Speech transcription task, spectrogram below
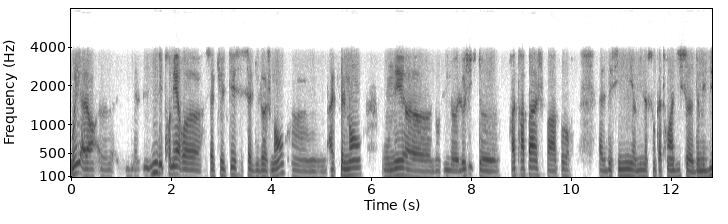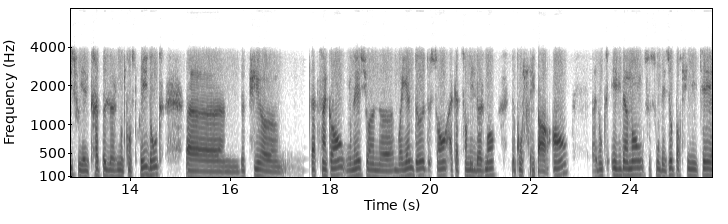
Oui, alors euh, une des premières euh, actualités, c'est celle du logement. Euh, actuellement, on est dans une logique de rattrapage par rapport à la décennie 1990-2010 où il y a eu très peu de logements de construits. Donc, depuis 4-5 ans, on est sur une moyenne de 200 à 400 000 logements de construits par an. donc, évidemment, ce sont des opportunités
